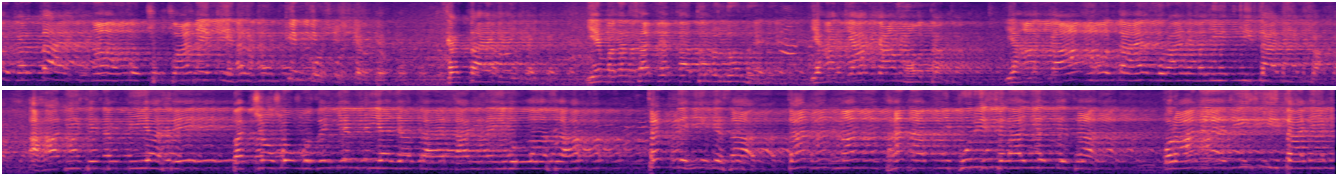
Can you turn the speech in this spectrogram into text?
तो करता है। गुनाह को छुपाने की हर मुमकिन कोशिश करके करता है कि नहीं करता? ये मदरसा फिरकातुल उलूम है। यहाँ क्या काम होता? है यहाँ काम होता है कुरान मजीद की तालीम का। अहादीस नबिया से बच्चों को मुजयन किया जाता है। कारी नईमुल्ला साहब तनदही के साथ तन मन, धन अपनी पूरी सलाहियत के साथ कुरान अज़ीज़ की तालीम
